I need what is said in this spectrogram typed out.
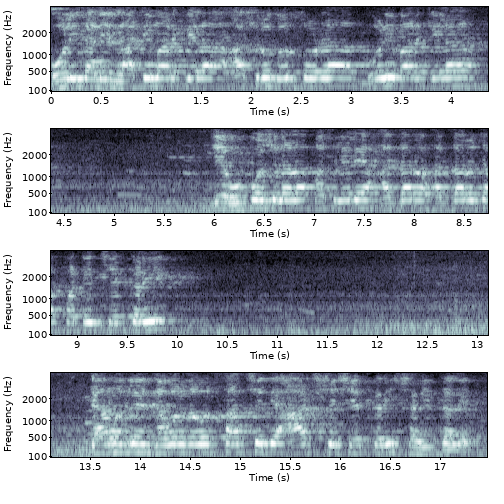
पोलिसांनी लाठीमार केला अश्रुधूर सोडला गोळीबार केला. जे उपोषणाला बसलेले हजारो हजारोच्या पटीत शेतकरी त्यामधले जवळजवळ सातशे ते आठशे शेतकरी शहीद झाले.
